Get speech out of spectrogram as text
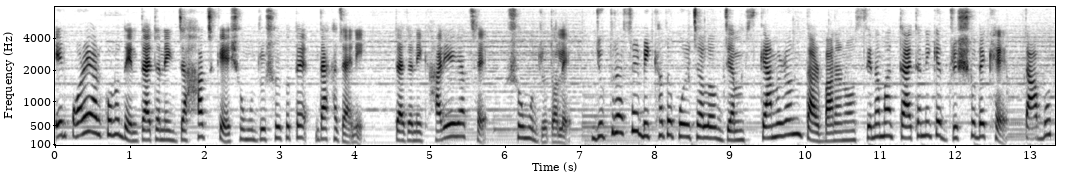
এরপরে আর কোনোদিন টাইটানিক জাহাজকে সমুদ্র সৈকতে দেখা যায়নি। টাইটানিক হারিয়ে গেছে সমুদ্রতলে যুক্তরাষ্ট্রের বিখ্যাত পরিচালক জেমস ক্যামেরন তার বানানো সিনেমা টাইটানিকের দৃশ্য দেখে তাবুত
